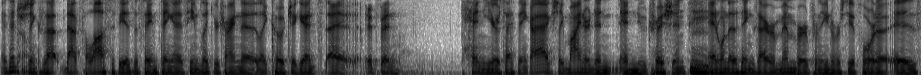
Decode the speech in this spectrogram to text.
It's interesting because that, that philosophy is the same thing, and it seems like you're trying to like coach against. Uh, it's been ten years, I think. I actually minored in, in nutrition, mm. and one of the things I remembered from the University of Florida is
